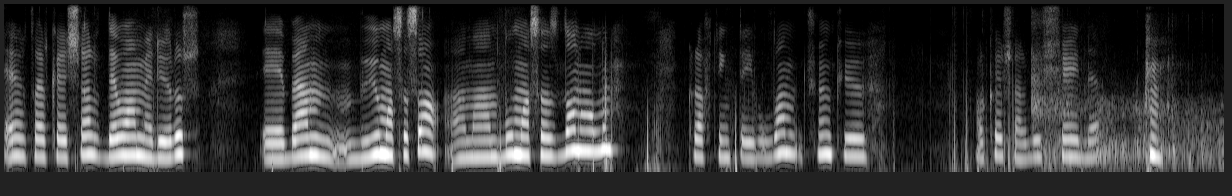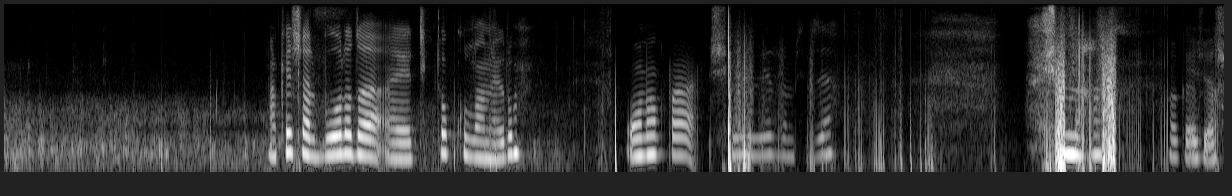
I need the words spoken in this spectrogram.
Evet arkadaşlar devam ediyoruz. E, ben büyü masası ama bu masadan aldım. Crafting table'dan. Çünkü Arkadaşlar bir şeyde Arkadaşlar bu arada e, TikTok kullanıyorum. Onu da şey veririm size. Şimdi arkadaşlar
